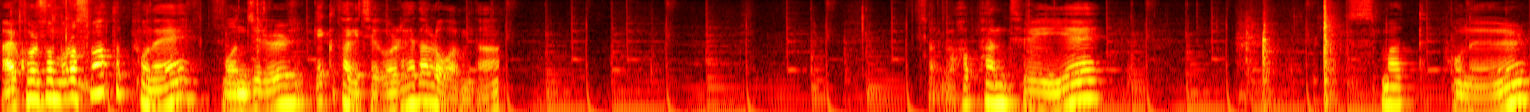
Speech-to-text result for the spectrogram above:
알코올 솜으로 스마트폰에 먼지를 깨끗하게 제거를 해달라고 합니다. 자, 이 합판 트레이에 스마트폰을.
